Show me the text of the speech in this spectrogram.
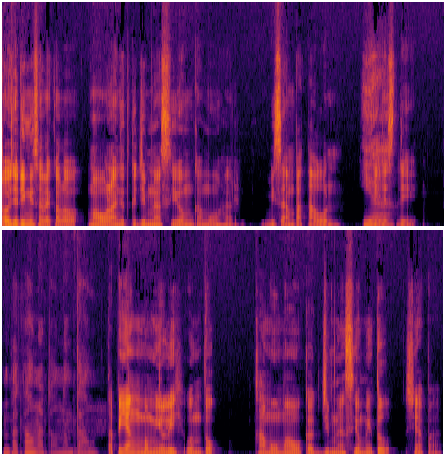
Oh jadi misalnya kalau mau lanjut ke gymnasium kamu harus bisa empat tahun di Iya, SD empat tahun atau enam tahun. Tapi yang memilih untuk kamu mau ke gimnasium itu siapa?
